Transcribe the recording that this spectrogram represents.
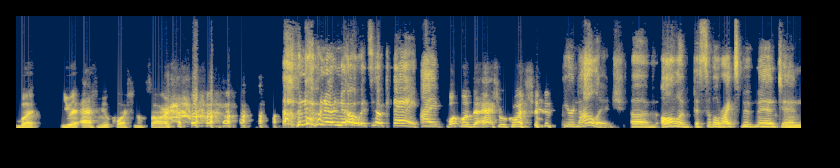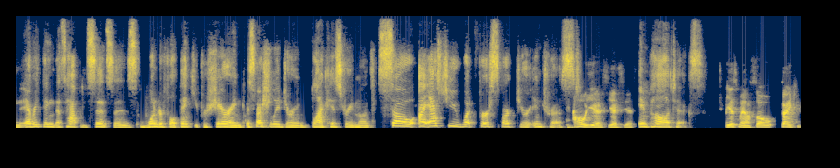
But you had asked me a question. I'm sorry. no, it's okay. I What was the actual question? your knowledge of all of the civil rights movement and everything that's happened since is wonderful. Thank you for sharing, especially during Black History Month. So I asked you what first sparked your interest. Oh, yes, yes, yes. In politics. Yes, ma'am. So thank you.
